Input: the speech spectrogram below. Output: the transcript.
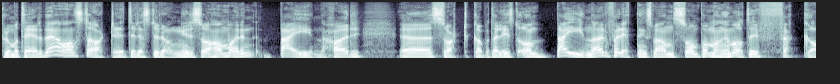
promotere det, og han startet restauranter, så han var en beinhard svart kapitalist, og en beinhard forretningsmann som på mange måter fucka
